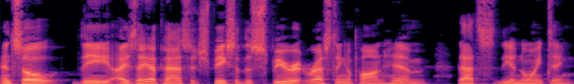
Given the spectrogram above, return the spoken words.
And so the Isaiah passage speaks of the spirit resting upon him. That's the anointing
